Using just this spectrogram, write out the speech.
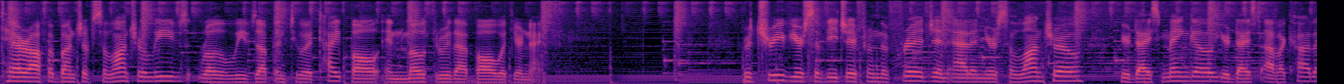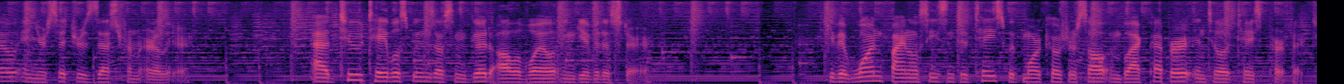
Tear off a bunch of cilantro leaves, roll the leaves up into a tight ball, and mow through that ball with your knife. Retrieve your ceviche from the fridge and add in your cilantro, your diced mango, your diced avocado, and your citrus zest from earlier. Add 2 tablespoons of some good olive oil and give it a stir. Give it one final season to taste with more kosher salt and black pepper until it tastes perfect.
